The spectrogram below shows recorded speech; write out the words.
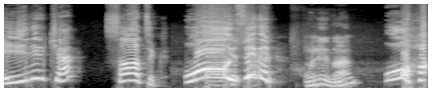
Eğilirken sağ tık. Oo Hüseyin! O ne lan? Oha!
